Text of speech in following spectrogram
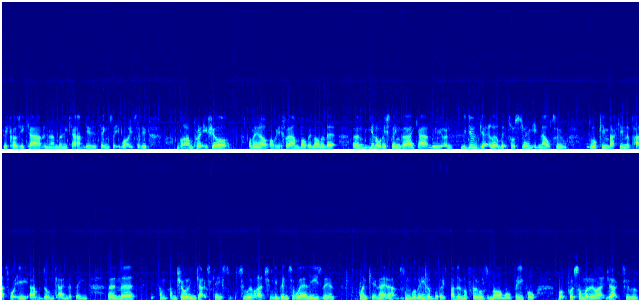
because he can't remember and he can't do the things that he wanted to do. But I'm pretty sure, I mean, obviously I'm bobbing on a bit, and, you know, there's things I can't do. And you do get a little bit frustrated now to looking back in the past what you have done kind of thing. And uh, I'm, I'm, sure in Jack's case, to have actually been to where he's been, thinking, hey, that's unbelievable. It's bad enough for us normal people, but for somebody like Jack to have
